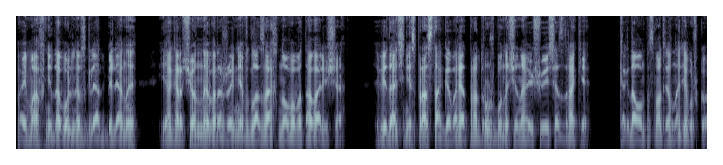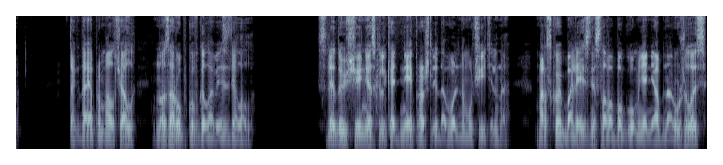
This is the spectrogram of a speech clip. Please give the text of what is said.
поймав недовольный взгляд Беляны и огорченное выражение в глазах нового товарища. Видать, неспроста говорят про дружбу, начинающуюся с драки. когда он посмотрел на девушку. Тогда я промолчал, но зарубку в голове сделал. Следующие несколько дней прошли довольно мучительно. Морской болезни, слава богу, у меня не обнаружилось,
